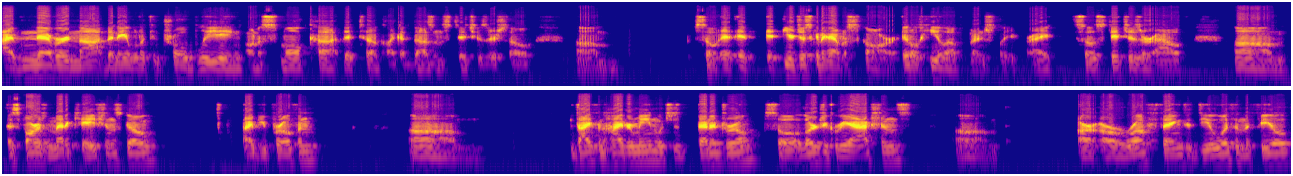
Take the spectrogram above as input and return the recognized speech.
I've never not been able to control bleeding on a small cut that took like a dozen stitches or so. Um, so it, it, it, you're just going to have a scar. It'll heal up eventually, right? So stitches are out. Um, as far as medications go, ibuprofen, um, diphenhydramine, which is Benadryl. So allergic reactions um, are, are, a rough thing to deal with in the field.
